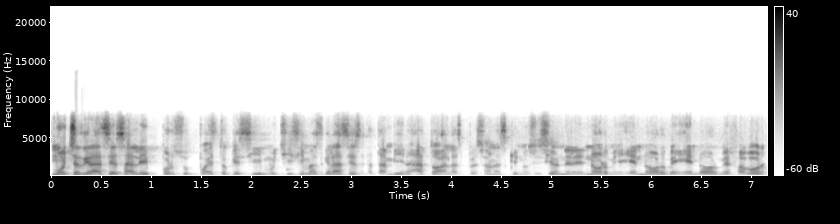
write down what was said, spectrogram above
Muchas gracias, Ale. Por supuesto que sí, muchísimas gracias también a todas las personas que nos hicieron el enorme, enorme, enorme favor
